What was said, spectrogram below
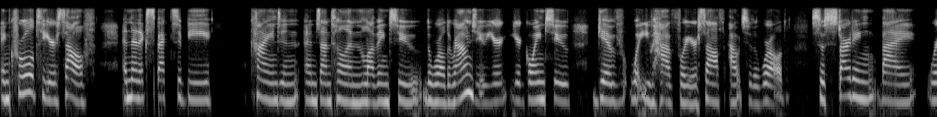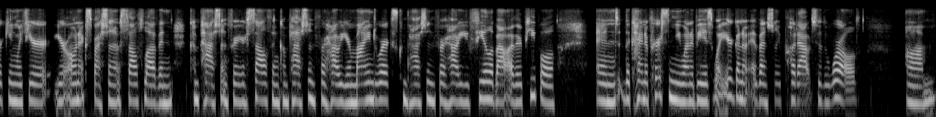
and cruel to yourself and then expect to be kind and, and gentle and loving to the world around you you're you're going to give what you have for yourself out to the world. So starting by working with your your own expression of self-love and compassion for yourself and compassion for how your mind works compassion for how you feel about other people and the kind of person you want to be is what you're going to eventually put out to the world. Um,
